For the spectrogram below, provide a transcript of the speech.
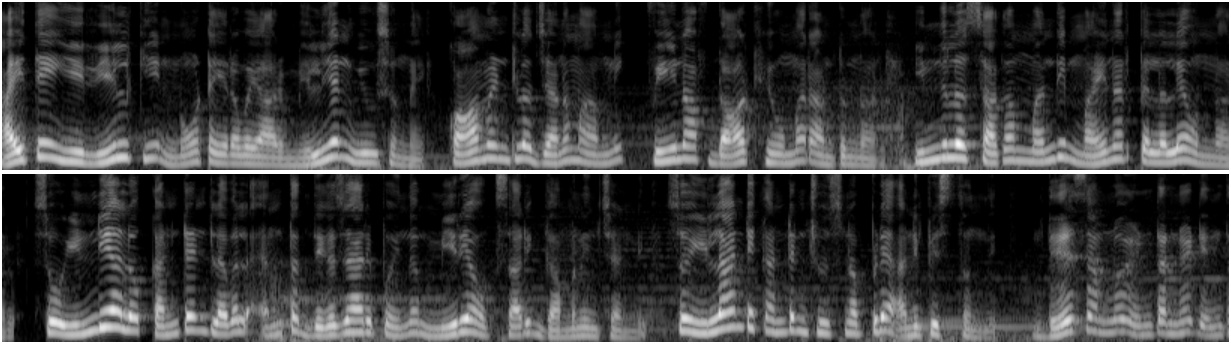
అయితే ఈ రీల్కి నూట ఇరవై ఆరు మిలియన్ వ్యూస్ ఉన్నాయి. కామెంట్లో జనం ఆమెని క్వీన్ ఆఫ్ డార్క్ హ్యూమర్ అంటున్నారు. ఇందులో సగం మంది మైనర్ పిల్లలే ఉన్నారు. సో ఇండియాలో కంటెంట్ లెవెల్ ఎంత దిగజారిపోయిందో మీరే ఒకసారి గమనించండి. సో ఇలాంటి కంటెంట్ చూసినప్పుడే అనిపిస్తుంది. దేశంలో ఇంటర్నెట్ ఇంత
